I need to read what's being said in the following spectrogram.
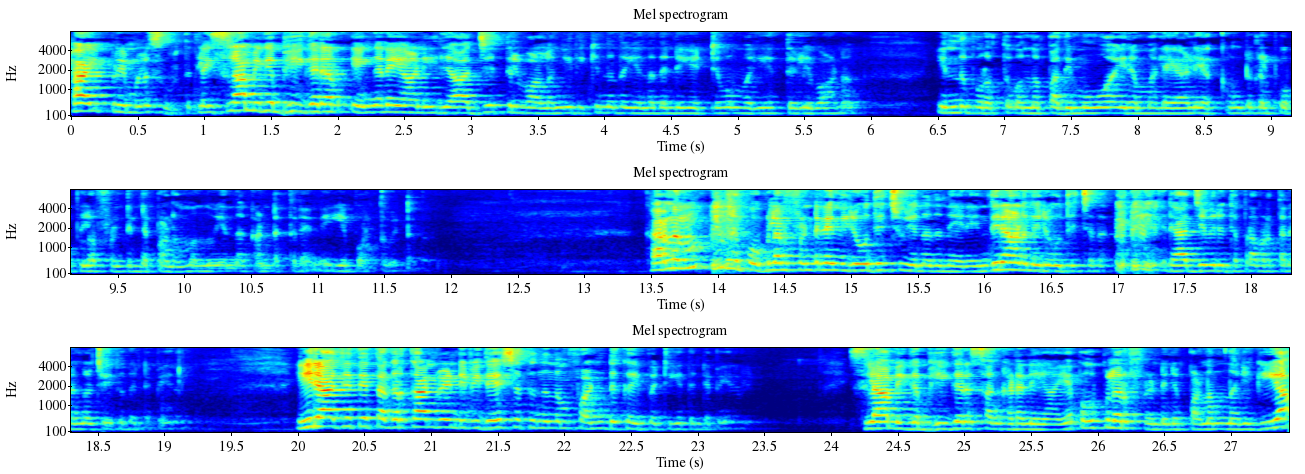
ഹായ് പ്രിയമുള്ള സുഹൃത്തുക്കളെ ഇസ്ലാമിക ഭീകരർ എങ്ങനെയാണ് ഈ രാജ്യത്തിൽ വളഞ്ഞിരിക്കുന്നത് എന്നതിന്റെ ഏറ്റവും വലിയ തെളിവാണ്. ഇന്ന് പുറത്തു വന്ന പതിമൂവായിരം മലയാളി അക്കൗണ്ടുകൾ പോപ്പുലർ ഫ്രണ്ടിന്റെ പണം വന്നു എന്ന കണ്ടെത്തൽ ഈ ഐ വിട്ടത് പുറത്തുവിട്ടത്. കാരണം പോപ്പുലർ ഫ്രണ്ടിനെ നിരോധിച്ചു എന്നത് നേരെ എന്തിനാണ് നിരോധിച്ചത്? രാജ്യവിരുദ്ധ പ്രവർത്തനങ്ങൾ ചെയ്തതിന്റെ പേരിൽ. ഈ രാജ്യത്തെ തകർക്കാൻ വേണ്ടി വിദേശത്ത് നിന്നും ഫണ്ട് കൈപ്പറ്റിയതിന്റെ പേരിൽ. ഇസ്ലാമിക ഭീകര സംഘടനയായ പോപ്പുലർ ഫ്രണ്ടിന് പണം നൽകിയ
